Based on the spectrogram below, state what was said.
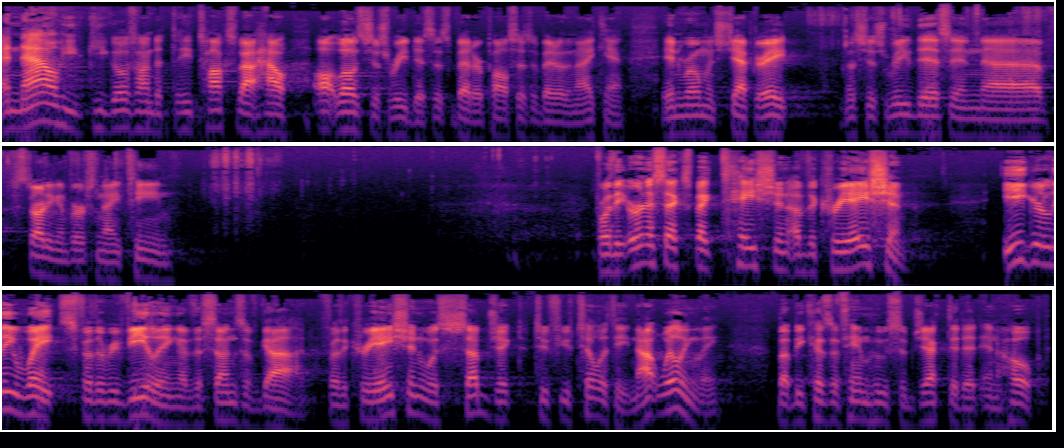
And now he, he goes on to, he talks about how, all, well, let's just read this. It's better. Paul says it better than I can. In Romans chapter 8, let's just read this in, uh, starting in verse 19. For the earnest expectation of the creation eagerly waits for the revealing of the sons of God. For the creation was subject to futility, not willingly, but because of him who subjected it in hope,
